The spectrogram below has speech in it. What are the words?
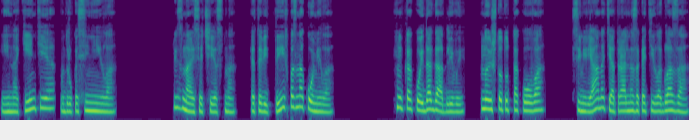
и Иннокентия вдруг осенила. «Признайся честно, это ведь ты их познакомила?» «Какой догадливый! Ну и что тут такого?» Семириана театрально закатила глаза,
